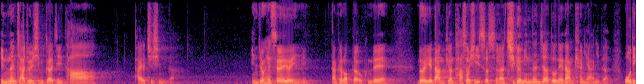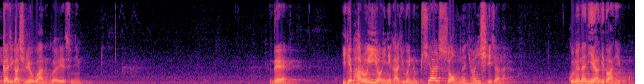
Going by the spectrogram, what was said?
있는 자존심까지 다 파헤치십니다. 인정했어요, 여인이. 남편 없다고. 근데 너에게 남편 다섯이 있었으나 지금 있는 자도 내 남편이 아니다. 어디까지 가시려고 하는 거예요, 예수님? 근데 이게 바로 이 여인이 가지고 있는 피할 수 없는 현실이잖아요. 꾸며낸 이야기도 아니고.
